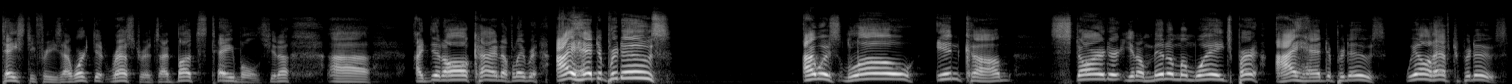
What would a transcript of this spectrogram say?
Tasty Freeze. I worked at restaurants. I butts tables. You know, uh, I did all kind of labor. I had to produce. I was low income starter, you know, minimum wage per. I had to produce. We all have to produce.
